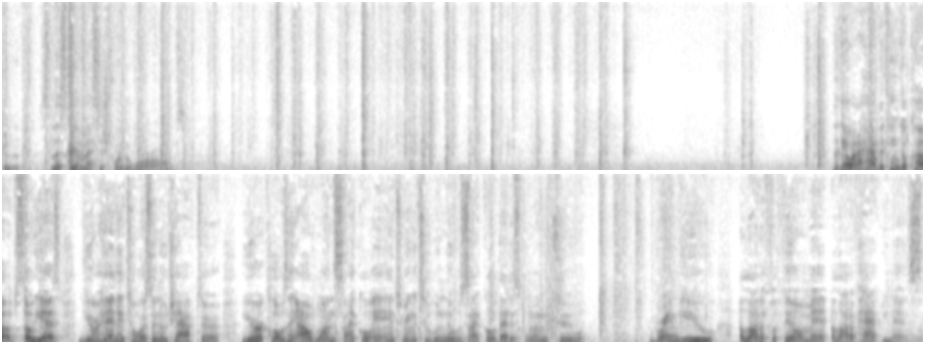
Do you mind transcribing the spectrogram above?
So let's get a message for the world. Look at what I have, the King of Cups. So yes, you're headed towards a new chapter. You're closing out one cycle and entering into a new cycle that is going to bring you a lot of fulfillment, a lot of happiness.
